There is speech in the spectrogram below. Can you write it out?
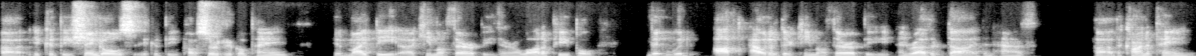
Uh, it could be shingles, it could be post surgical pain, it might be uh, chemotherapy. There are a lot of people that would opt out of their chemotherapy and rather die than have uh, the kind of pain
